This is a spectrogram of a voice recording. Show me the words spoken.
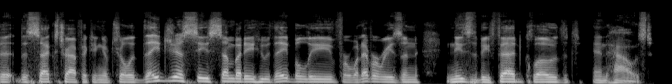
the the sex trafficking of children. They just see somebody who they believe, for whatever reason, needs to be fed, clothed, and housed.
